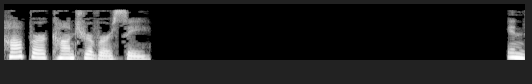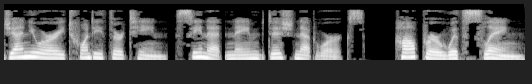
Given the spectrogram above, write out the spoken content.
Hopper controversy In January 2013, CNET named Dish Network's Hopper with Sling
